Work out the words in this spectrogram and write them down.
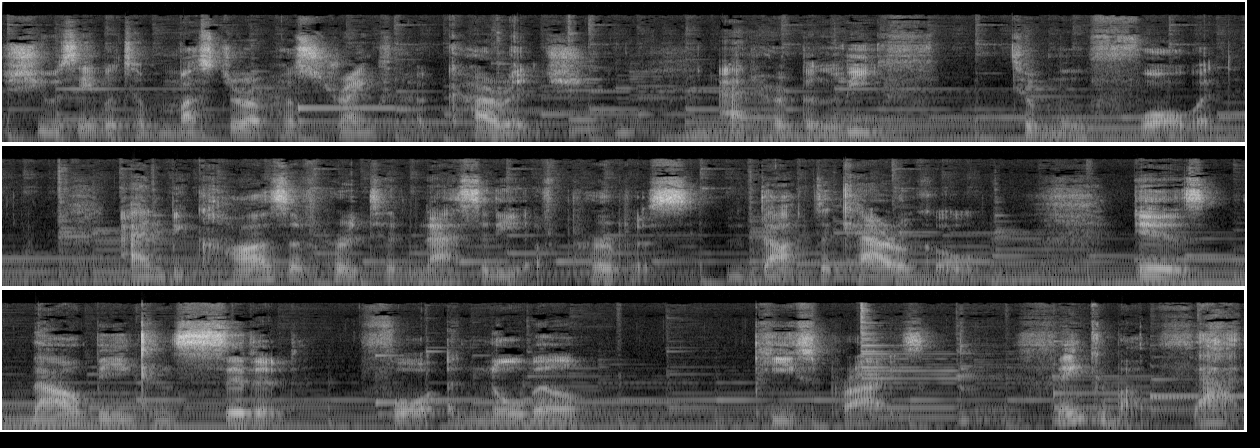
she was able to muster up her strength, her courage, and her belief to move forward. And because of her tenacity of purpose, Dr. Karikó is now being considered for a Nobel Peace Prize. Think about that.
